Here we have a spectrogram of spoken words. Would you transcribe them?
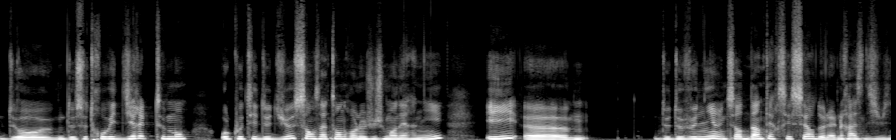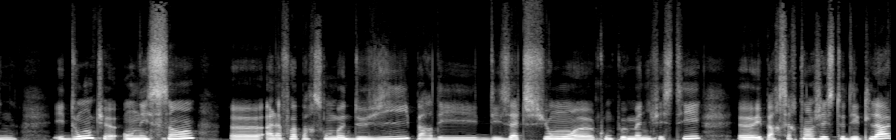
de, se trouver directement aux côtés de Dieu sans attendre le jugement dernier et euh, de devenir une sorte d'intercesseur de la grâce divine. Et donc, on est saint euh, à la fois par son mode de vie, par des, actions qu'on peut manifester et par certains gestes d'éclat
